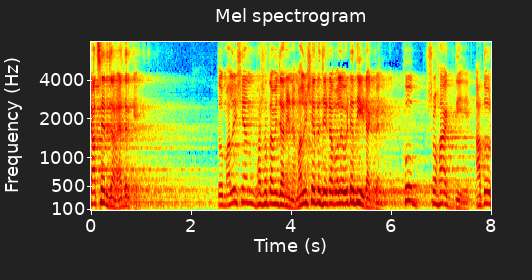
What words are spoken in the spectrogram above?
কাছের যারা, এদেরকে। তো মালয়েশিয়ান ভাষা তো আমি জানি না। মালয়েশিয়াতে যেটা বলে, ওইটা দিয়ে ডাকবেন। খুব সোহাগ দিয়ে, আদর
